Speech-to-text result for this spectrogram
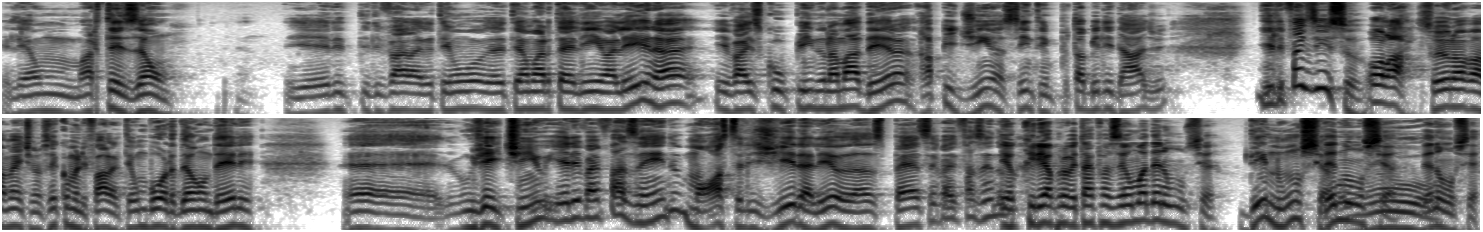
Ele é um artesão. E ele, ele vai lá, ele tem, um, ele tem um martelinho ali, né? E vai esculpindo na madeira, rapidinho, assim, tem puta habilidade. E ele faz isso. Olá, sou eu novamente. Não sei como ele fala, ele tem um bordão dele, é, um jeitinho, e ele vai fazendo, mostra, ele gira ali as peças e vai fazendo Eu queria aproveitar e fazer uma denúncia. denúncia. Denúncia, Uh, denúncia.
